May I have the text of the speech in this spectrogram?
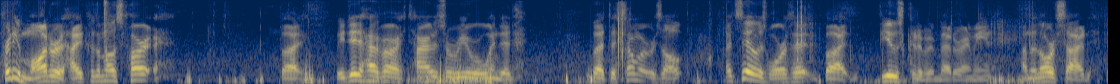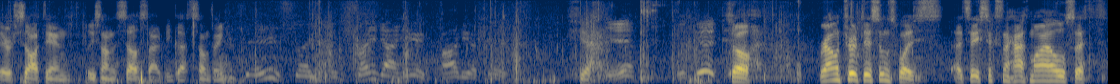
pretty moderate hike for the most part, but we did have our times where we were winded. But the summit result, I'd say it was worth it, but views could have been better. I mean, on the north side, they were socked in, at least on the south side, we got something. It is like it's sunny down here, cloudy up here. Yeah. Yeah, it's good. So, round trip distance was, I'd say, six and a half miles at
